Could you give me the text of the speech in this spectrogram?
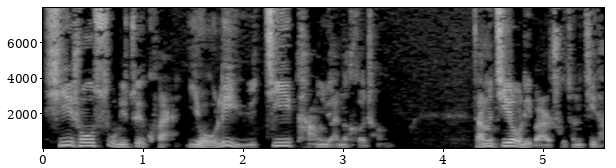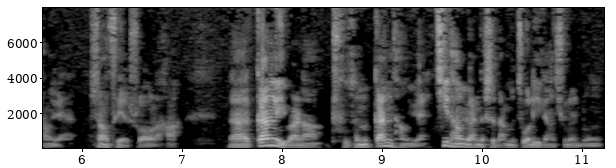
吸收速率最快，有利于肌糖原的合成。咱们肌肉里边储存的肌糖原，上次也说过了哈。呃，肝里边呢储存的肝糖原，肌糖原呢是咱们做力量训练中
